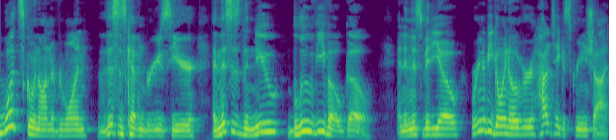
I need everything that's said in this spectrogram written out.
What's going on everyone? This is Kevin Breeze here, and this is the new BLU Vivo Go. And in this video, we're going to be going over how to take a screenshot.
